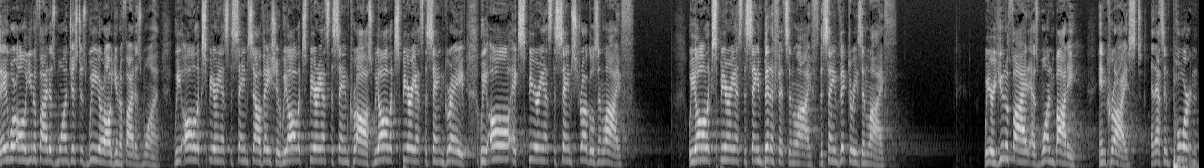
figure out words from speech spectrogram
They were all unified as one, just as we are all unified as one. We all experience the same salvation. We all experience the same cross. We all experience the same grave. We all experience the same struggles in life. We all experience the same benefits in life, the same victories in life. We are unified as one body in Christ. And that's important,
